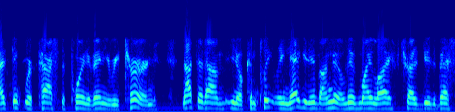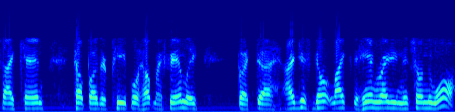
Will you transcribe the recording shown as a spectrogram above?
I think we're past the point of any return. Not that I'm, you know, completely negative. I'm going to live my life, try to do the best I can, help other people, help my family. But uh, I just don't like the handwriting that's on the wall.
